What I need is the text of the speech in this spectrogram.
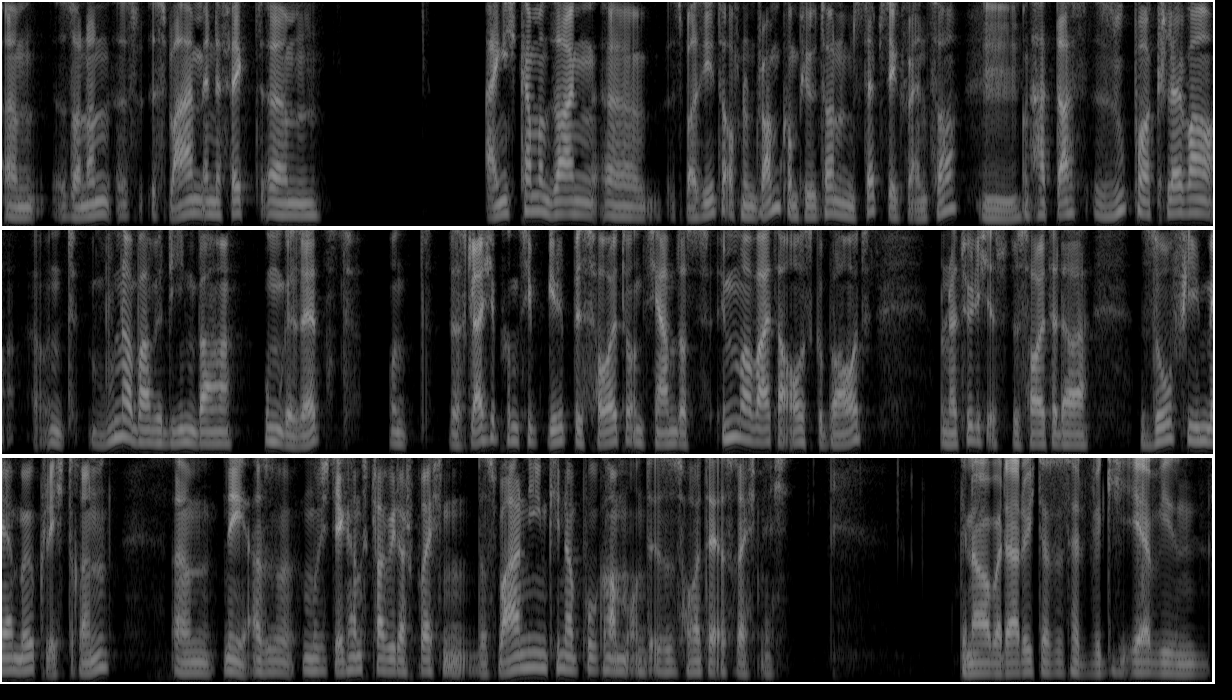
ähm, sondern es, es, war im Endeffekt, ähm, eigentlich kann man sagen, äh, es basierte auf einem Drumcomputer, einem Step-Sequencer mhm. und hat das super clever und wunderbar bedienbar umgesetzt. Und das gleiche Prinzip gilt bis heute und sie haben das immer weiter ausgebaut. Und natürlich ist bis heute da so viel mehr möglich drin. Ähm, nee, also muss ich dir ganz klar widersprechen, das war nie ein Kinderprogramm und ist es heute erst recht nicht. Genau, aber dadurch, dass es halt wirklich eher wie ein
